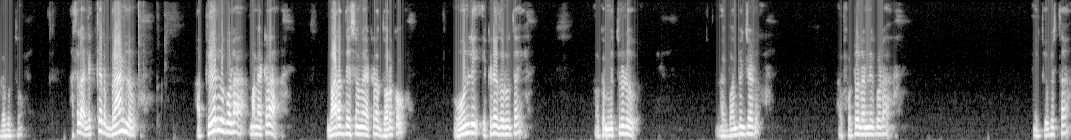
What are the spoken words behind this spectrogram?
ప్రభుత్వం. అసలు ఆ లిక్కర్ బ్రాండ్లు ఆ పేర్లు కూడా మనం ఎక్కడ భారతదేశంలో ఎక్కడ దొరకవు. ఓన్లీ ఇక్కడే దొరుకుతాయి. ఒక మిత్రుడు నాకు పంపించాడు. ఆ ఫోటోలన్నీ కూడా మీకు చూపిస్తా.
